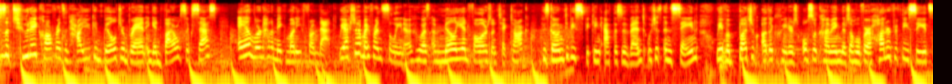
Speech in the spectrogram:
This is a two-day conference on how you can build your brand and get viral success and learn how to make money from that. We actually have my friend Selena, who has a million followers on TikTok, who's going to be speaking at this event, which is insane. We have a bunch of other creators also coming. There's over 150 seats.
